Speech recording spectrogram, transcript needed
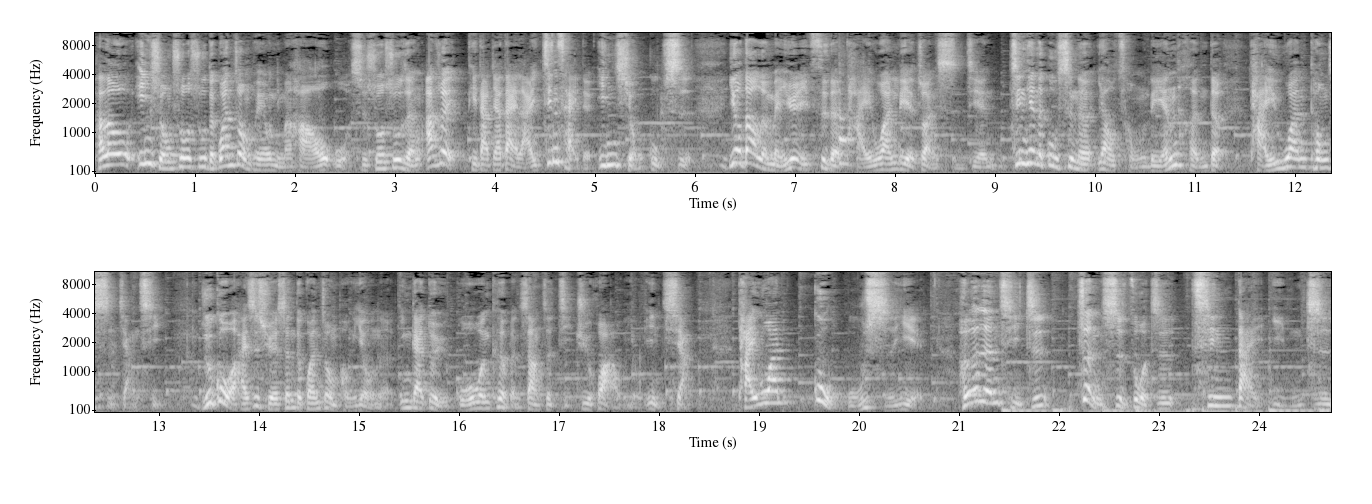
Hello，英雄说书的观众朋友，你们好，我是说书人阿瑞，替大家带来精彩的英雄故事。又到了每月一次的台湾列传时间，今天的故事呢，要从连横的台湾通史讲起。如果我还是学生的观众朋友呢，应该对于国文课本上这几句话有印象：台湾固无史也，何人起之？正是作之，清代营之。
